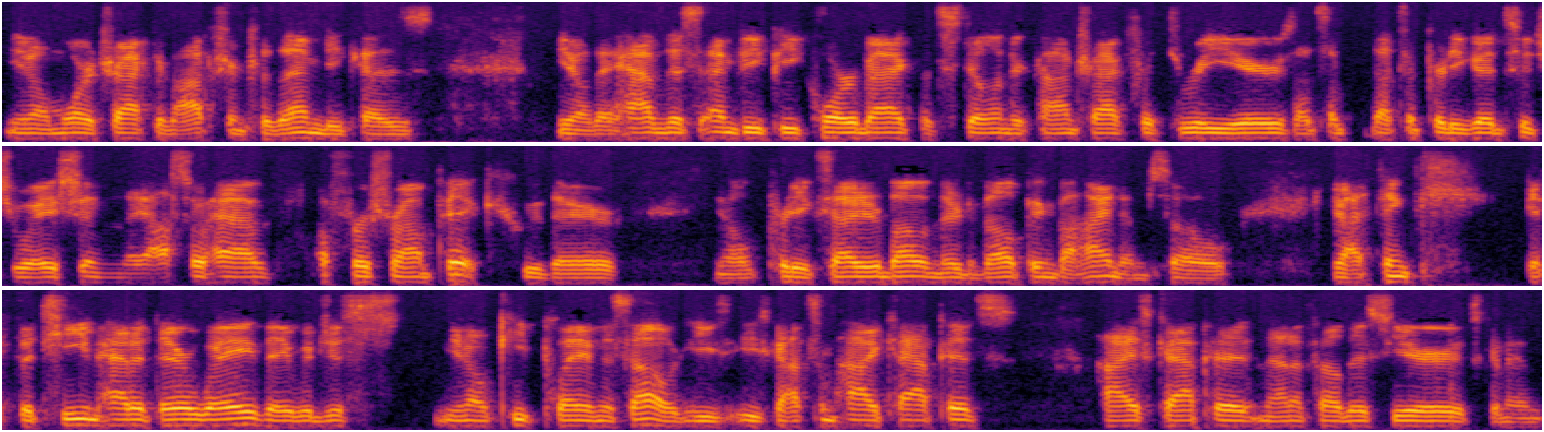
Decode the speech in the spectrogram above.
you know, more attractive option for them because, you know, they have this MVP quarterback that's still under contract for three years. That's a that's a pretty good situation. They also have a first round pick who they're, you know, pretty excited about and they're developing behind him. So, you know, I think if the team had it their way, they would just, you know, keep playing this out. He's he's got some high cap hits, highest cap hit in the NFL this year. It's gonna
